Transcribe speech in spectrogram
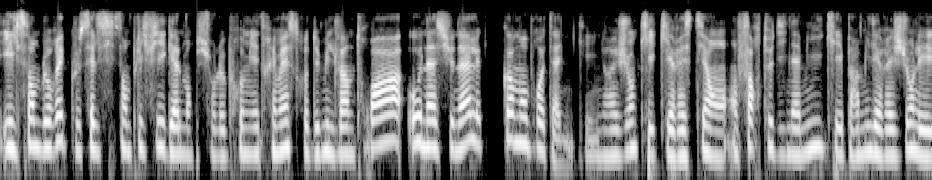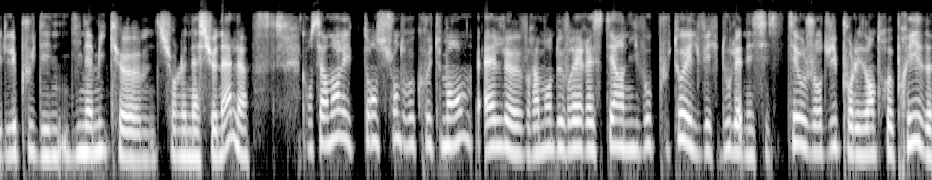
il semblerait que celle-ci s'amplifie également sur le premier trimestre 2023 au national comme en Bretagne, qui est une région qui est, restée en, forte dynamique et parmi les régions les, plus dynamiques euh, sur le national. Concernant les tensions de recrutement, elles euh, vraiment devraient rester à un niveau plutôt élevé, d'où la nécessité aujourd'hui pour les entreprises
